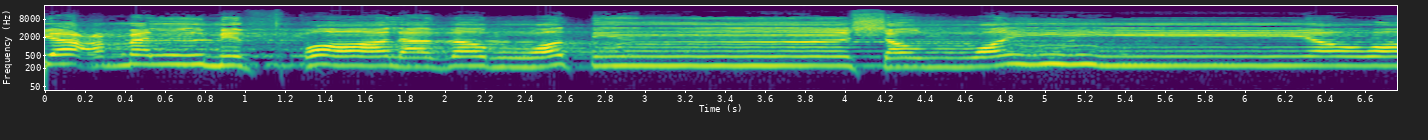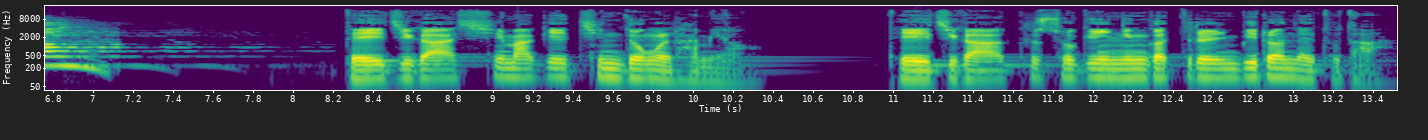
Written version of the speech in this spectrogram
يعمل مثقال ذرة شرا يره 대지가 심하게 진동을 하며 대지가 그 속에 있는 것들을 밀어내도다.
